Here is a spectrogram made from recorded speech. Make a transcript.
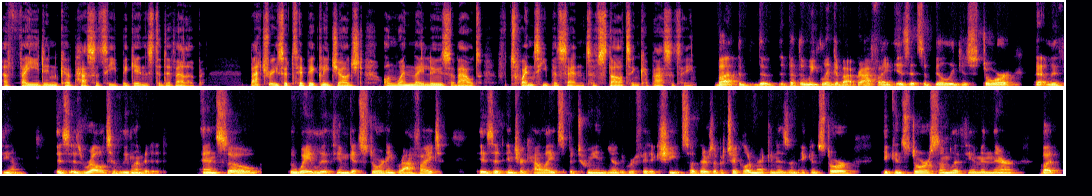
a fade in capacity begins to develop. Batteries are typically judged on when they lose about 20% of starting capacity. But the, the, but the weak link about graphite is its ability to store that lithium is, is relatively limited. And so the way lithium gets stored in graphite is it intercalates between you know the graphitic sheets. So there's a particular mechanism it can store it can store some lithium in there, but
